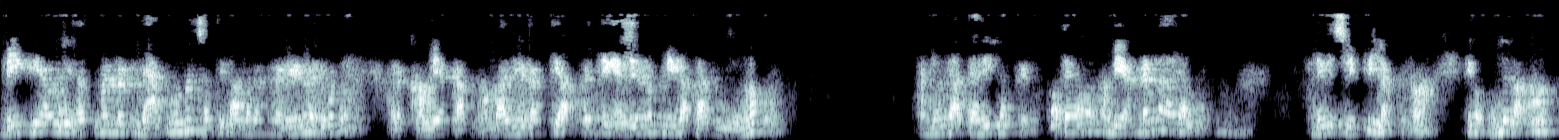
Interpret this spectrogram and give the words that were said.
මේ ක්‍රියාවලිය සත්‍යමන්ට බෑතුම සත්‍ය කාලගන්න බැරි වෙනවා. එතකොට අර කම්බයක් සම්බාධිත කට්ටිය අපැත්තෙන් ඇදෙනකොට මේක අතාරින්න උනනවා. අන්නෝගේ අතහැරිල්ලක් වෙනවා. අතහැරලා කම්බේ යන්නලා ආයල්ලා. මේක ස්ලිප් ඉලක් වෙනවා. ඒක හොඳ ලකුණක්.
